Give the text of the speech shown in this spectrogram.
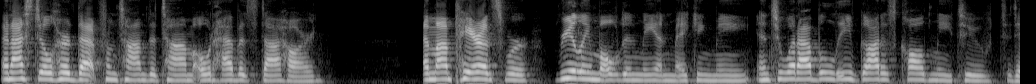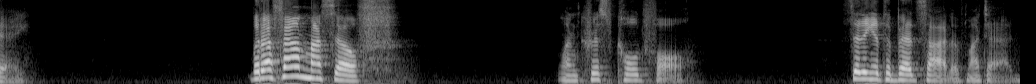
and I still heard that from time to time old habits die hard. And my parents were really molding me and making me into what I believe God has called me to today. But I found myself one crisp cold fall sitting at the bedside of my dad.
